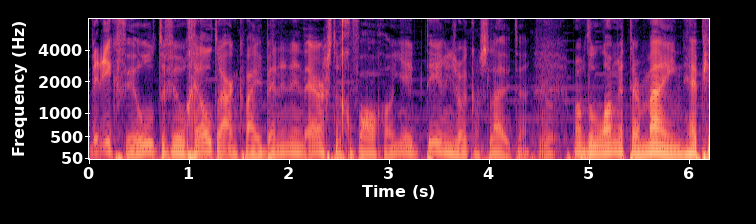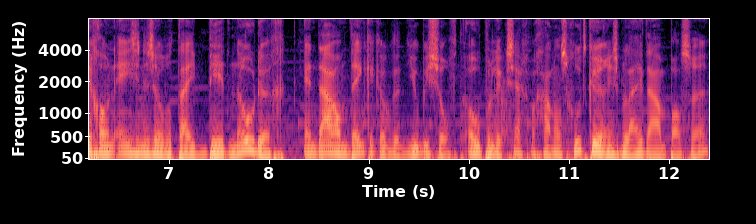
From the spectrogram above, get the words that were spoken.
weet ik veel, te veel geld eraan kwijt bent. En in het ergste geval gewoon je teringzooi kan sluiten. Ja. Maar op de lange termijn heb je gewoon eens in de zoveel tijd dit nodig. En daarom denk ik ook dat Ubisoft openlijk zegt: we gaan ons goedkeuringsbeleid aanpassen.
